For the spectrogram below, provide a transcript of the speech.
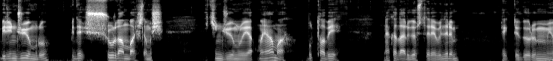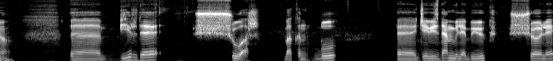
birinci yumru. Bir de şuradan başlamış ikinci yumru yapmaya ama bu tabi ne kadar gösterebilirim pek de görünmüyor. Ee, bir de şu var. Bakın bu e, cevizden bile büyük. Şöyle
